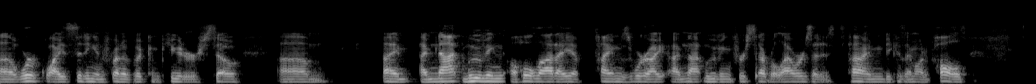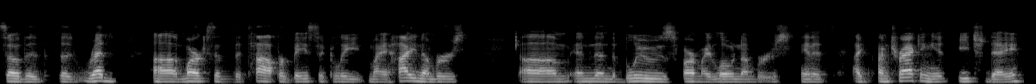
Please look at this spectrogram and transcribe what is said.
uh, work-wise sitting in front of a computer. So um, I'm, I'm not moving a whole lot. I have times where I, I'm not moving for several hours at a time because I'm on calls. So the, the red uh, marks at the top are basically my high numbers um, and then the blues are my low numbers and it's I, i'm tracking it each day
